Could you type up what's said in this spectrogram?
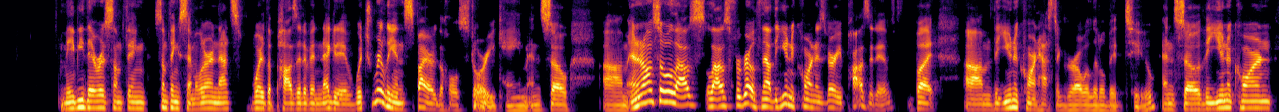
maybe there was something something similar and that's where the positive and negative which really inspired the whole story came and so um, and it also allows allows for growth. Now the unicorn is very positive, but um, the unicorn has to grow a little bit too, and so the unicorn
